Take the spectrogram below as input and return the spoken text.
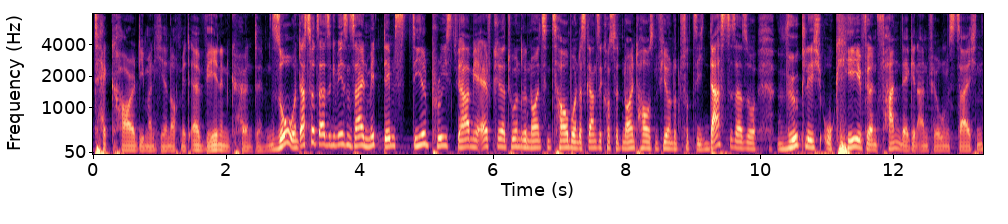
Tech-Card, die man hier noch mit erwähnen könnte. So, und das wird es also gewesen sein mit dem Steel Priest. Wir haben hier 11 Kreaturen drin, 19 Zauber und das Ganze kostet 9440. Das ist also wirklich okay für ein Fun-Deck in Anführungszeichen.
